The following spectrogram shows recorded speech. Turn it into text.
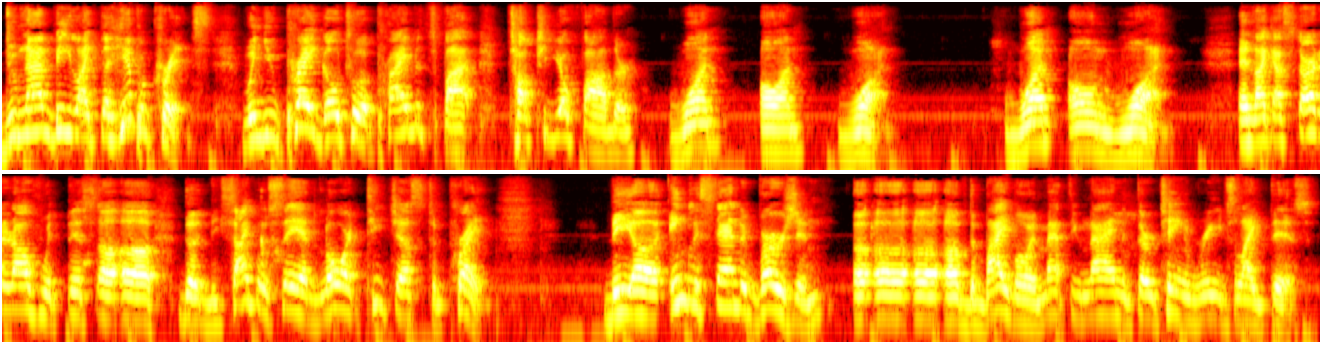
Do not be like the hypocrites. When you pray, go to a private spot, talk to your father one on one. One on one. And like I started off with this, uh, uh, the disciples said, Lord, teach us to pray. The uh, English Standard Version uh, uh, uh, of the Bible in Matthew 9 and 13 reads like this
